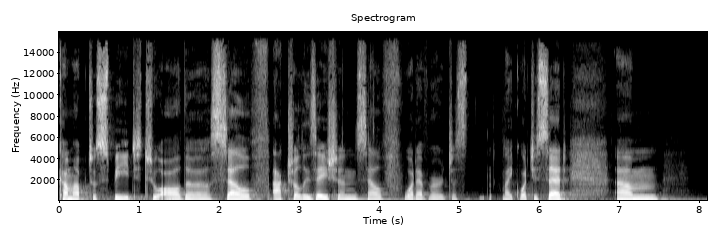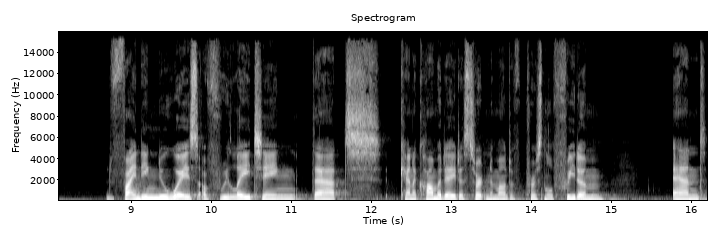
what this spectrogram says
come up to speed to all the self actualization, self whatever, just like what you said. Um, finding new ways of relating that can accommodate a certain amount of personal freedom and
